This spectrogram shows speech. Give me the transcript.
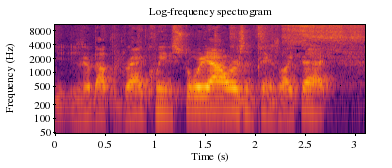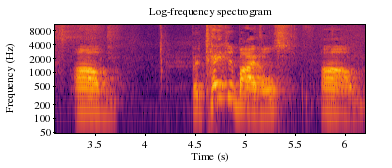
you, you about the drag queen story hours and things like that. Um, but take your Bibles um,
